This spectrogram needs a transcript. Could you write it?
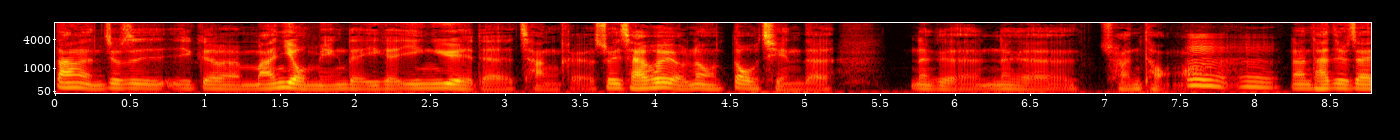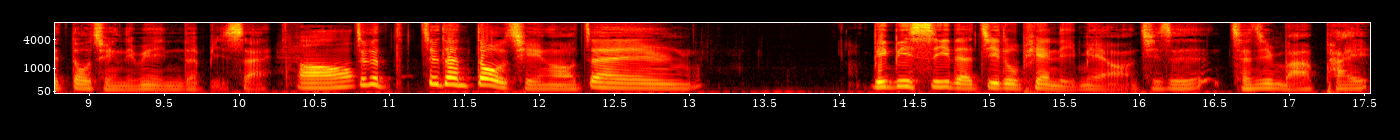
当然就是一个蛮有名的一个音乐的场合，所以才会有那种斗琴的那个那个传统哦，嗯嗯，那他就在斗琴里面赢得比赛，哦，这个这段斗琴哦，在。BBC 的纪录片里面啊，其实曾经把它拍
